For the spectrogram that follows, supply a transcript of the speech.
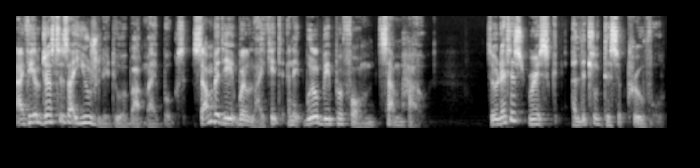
I feel just as I usually do about my books. Somebody will like it, and it will be performed somehow. So let us risk a little disapproval.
